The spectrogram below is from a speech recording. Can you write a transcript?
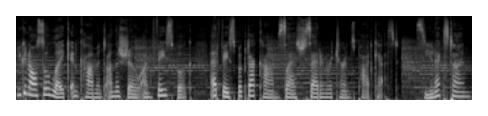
You can also like and comment on the show on Facebook at facebook.com slash Saturn Returns Podcast. See you next time.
